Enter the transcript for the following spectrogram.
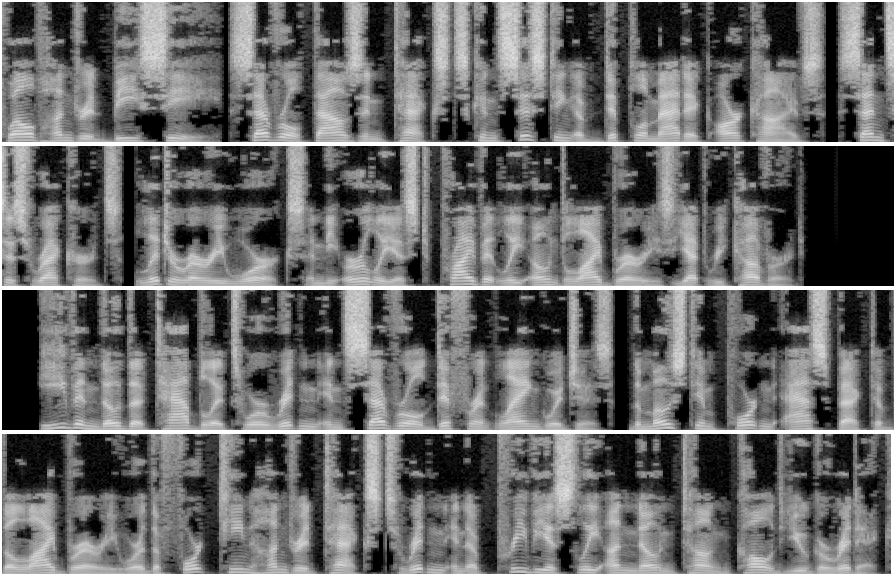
1200 BC several thousand texts consisting of diplomatic archives, census records, literary works and the earliest privately owned libraries yet recovered. Even though the tablets were written in several different languages, the most important aspect of the library were the 1400 texts written in a previously unknown tongue called Ugaritic.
